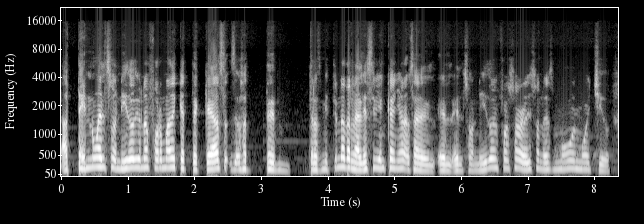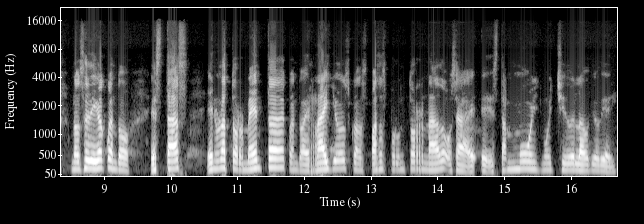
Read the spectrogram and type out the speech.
atenúa el sonido de una forma de que te quedas, o sea, te transmite una adrenalina así bien cañón. O sea, el, el sonido en Forza Horizon es muy, muy chido. No se diga cuando estás en una tormenta, cuando hay rayos, cuando pasas por un tornado, o sea, eh, eh, está muy, muy chido el audio de ahí.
